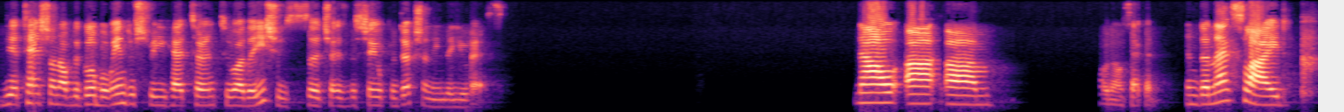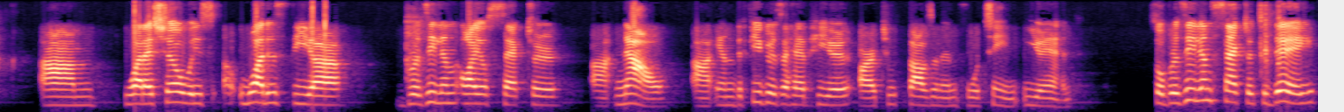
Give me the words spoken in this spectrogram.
the attention of the global industry had turned to other issues, such as the shale production in the US. Now, uh, um, hold on a second. In the next slide, um, what I show is uh, what is the uh, Brazilian oil sector uh, now. Uh, and the figures I have here are 2014 year end. So Brazilian sector today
